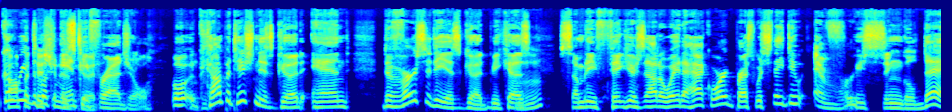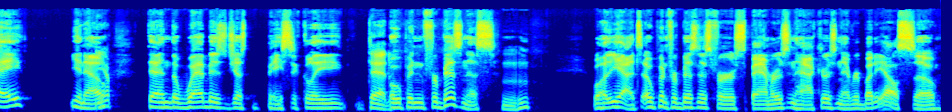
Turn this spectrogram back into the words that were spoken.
go read the book Anti-Fragile. Well, mm-hmm. competition is good and diversity is good because mm-hmm. somebody figures out a way to hack WordPress, which they do every single day. You know, yep. then the web is just basically dead, open for business. Mm-hmm. Well, yeah, it's open for business for spammers and hackers and everybody else. So,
